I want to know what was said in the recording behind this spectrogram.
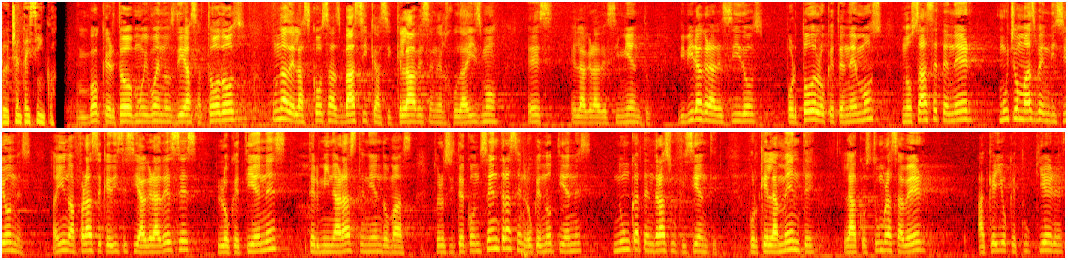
906985. Boker Tov, muy buenos días a todos. Una de las cosas básicas y claves en el judaísmo es el agradecimiento. Vivir agradecidos por todo lo que tenemos nos hace tener mucho más bendiciones. Hay una frase que dice, si agradeces lo que tienes, terminarás teniendo más. Pero si te concentras en lo que no tienes, nunca tendrás suficiente. Porque la mente la acostumbra a saber aquello que tú quieres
